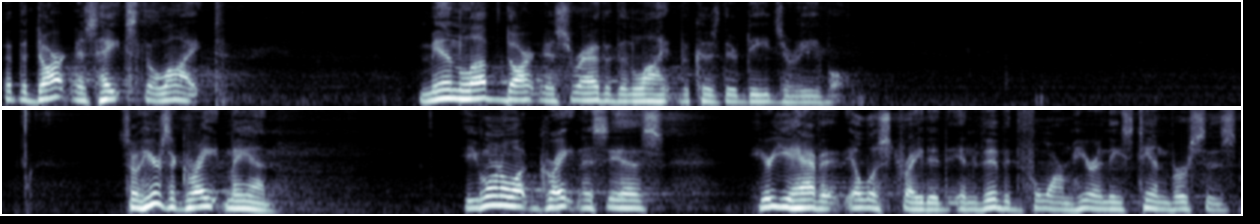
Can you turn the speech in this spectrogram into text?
that the darkness hates the light. Men love darkness rather than light because their deeds are evil. So here's a great man. You want to know what greatness is? Here you have it illustrated in vivid form here in these 10 verses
